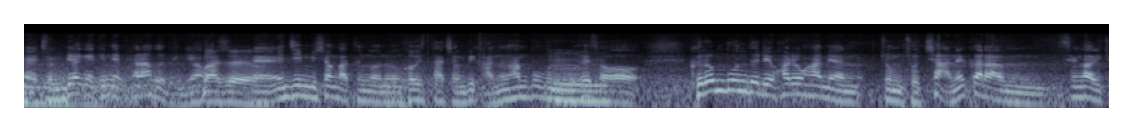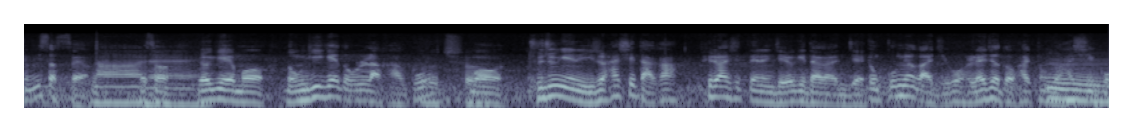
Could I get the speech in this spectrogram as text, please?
예, 정비하기 굉장히 편하거든요. 음. 맞아요. 예, 엔진 미션 같은 거는 거기서 다 정비 가능한 부분이고 음. 해서 그런 분들이 활용하면 좀 좋지 않을까라는 생각이 좀 있었어요. 아, 그래서 네. 여기에 뭐 농기계도 올라가고 그렇죠. 뭐 주중에는 일을 하시다가 필요하실 때는 이제 여기다가 이제 좀 꾸며가지고 레저도 활동도 음, 하시고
